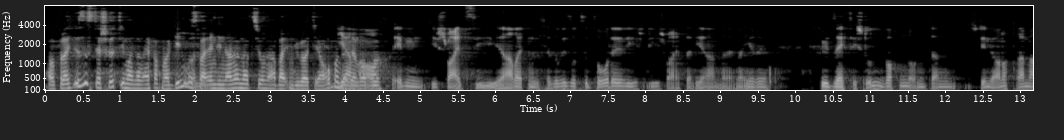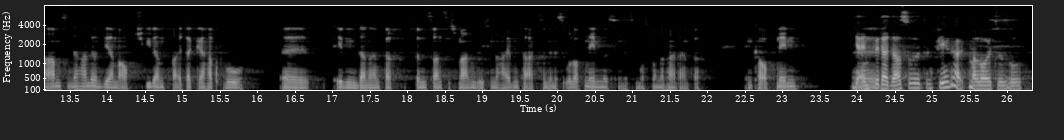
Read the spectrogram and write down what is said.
Aber vielleicht ist es der Schritt, den man dann einfach mal gehen muss, also, weil in den anderen Nationen arbeiten die Leute ja auch unter der Woche. Auch eben die Schweiz, die arbeiten sich ja sowieso zu Tode, die, die Schweizer, die haben da immer ihre gefühlt 60 Stunden Wochen und dann stehen wir auch noch dreimal abends in der Halle. Und wir haben auch Spiele am Freitag gehabt, wo äh, eben dann einfach 25 Mann sich einen halben Tag zumindest Urlaub nehmen müssen. Das muss man dann halt einfach in Kauf nehmen. Ja, entweder das oder dann fehlen halt mal Leute so.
